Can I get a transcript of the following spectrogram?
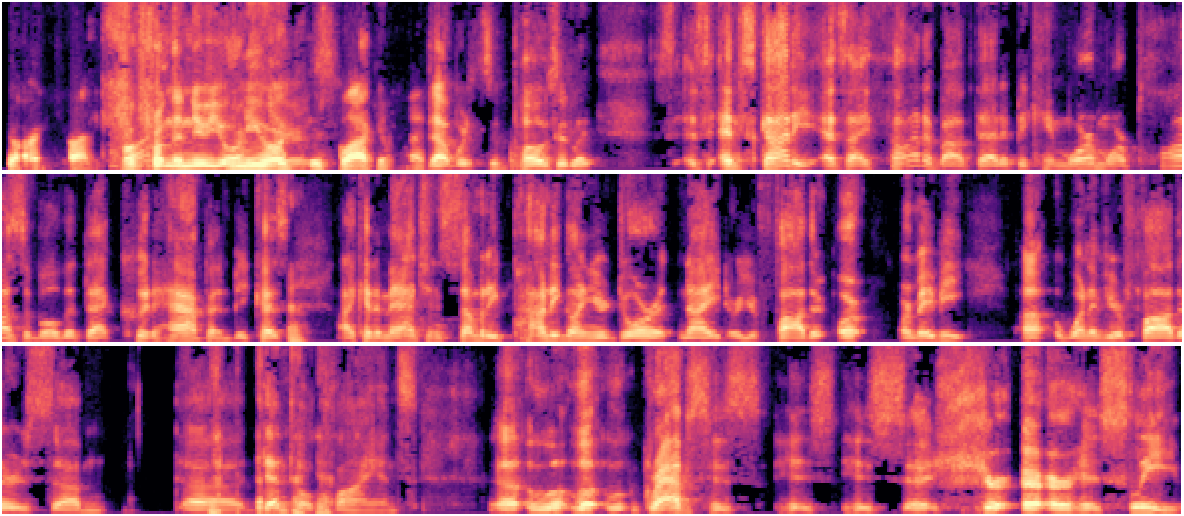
starring Johnny F- Carson. from the New York New York, years. it's black and white. that were supposedly and scotty as i thought about that it became more and more plausible that that could happen because i can imagine somebody pounding on your door at night or your father or or maybe uh, one of your father's um, uh, dental clients uh, lo- lo- grabs his his his uh, shirt or, or his sleeve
